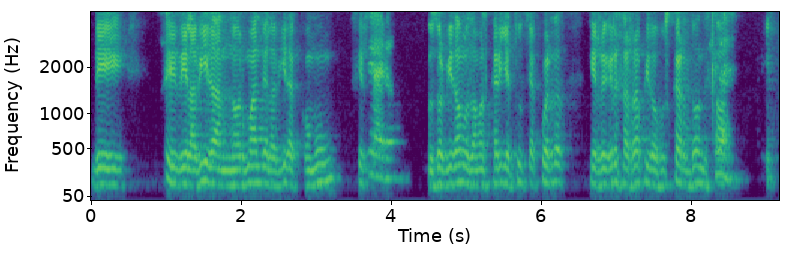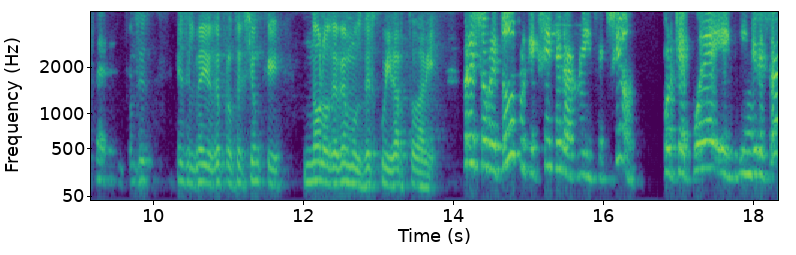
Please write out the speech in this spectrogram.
de eh, de la vida normal, de la vida común, ¿cierto? Claro. Nos olvidamos la mascarilla, tú te acuerdas y regresas rápido a buscar dónde estaba. Entonces, es el medio de protección que no lo debemos descuidar todavía. Pero sobre todo porque existe la reinfección, porque puede ingresar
